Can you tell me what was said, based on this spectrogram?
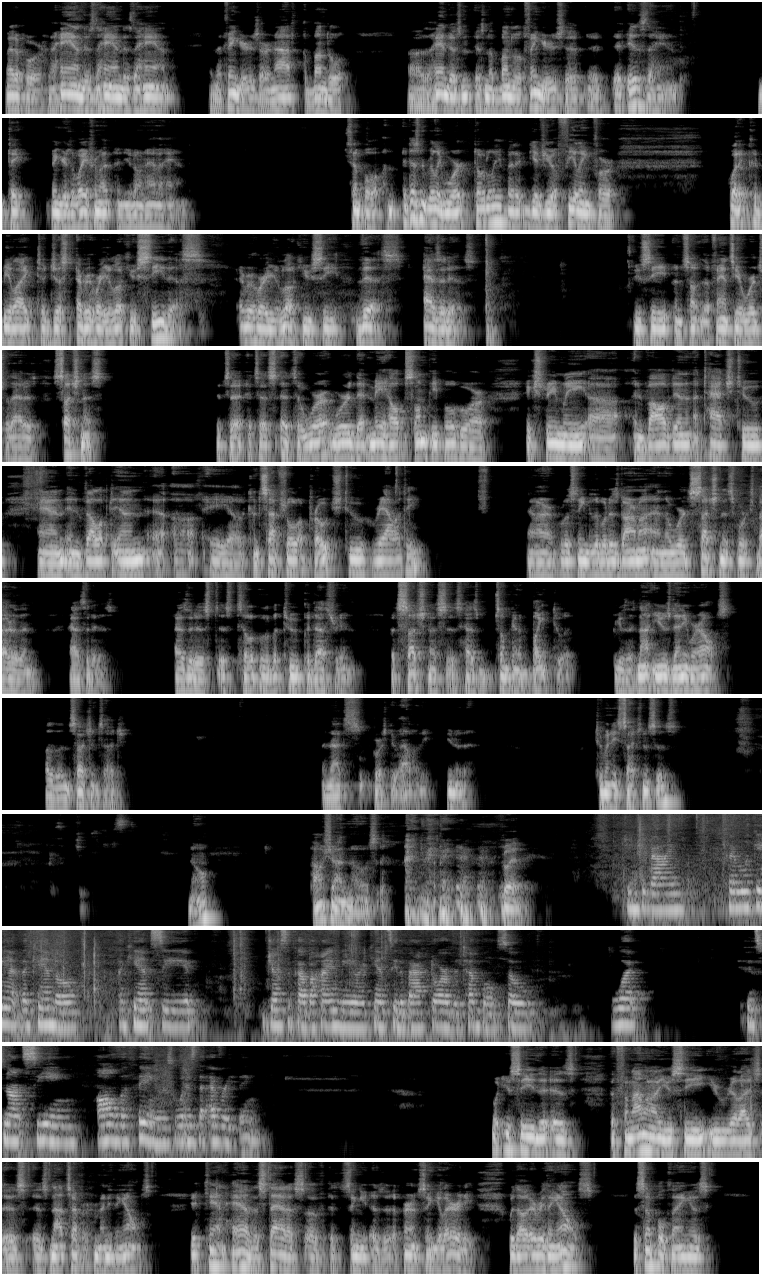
metaphor. The hand is the hand is the hand, and the fingers are not a bundle. Uh, the hand isn't isn't a bundle of fingers. It, it, it is the hand. You take fingers away from it, and you don't have a hand. Simple. It doesn't really work totally, but it gives you a feeling for what it could be like to just everywhere you look, you see this. Everywhere you look, you see this as it is. You see, and some the fancier words for that is suchness. It's a it's a it's a word, word that may help some people who are extremely uh, involved in, attached to, and enveloped in uh, a, a, conceptual approach to reality, and are listening to the Buddha's Dharma. And the word suchness works better than as it is. As it is, is a little bit too pedestrian. But suchness is, has some kind of bite to it because it's not used anywhere else other than such and such. And that's, of course, duality. You know that. Too many suchnesses? No? Paushan knows. Go ahead. Ginger bowing. If I'm looking at the candle, I can't see Jessica behind me, or I can't see the back door of the temple. So, what if it's not seeing all the things? What is the everything? What you see that is the phenomena you see, you realize is is not separate from anything else. It can't have the status of its as apparent singularity without everything else. The simple thing is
